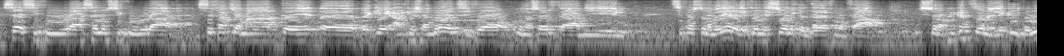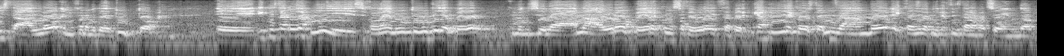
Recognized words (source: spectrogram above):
se è sicura, se non sicura, se fa chiamate, eh, perché anche su Android si può una sorta di si possono vedere le connessioni che il telefono fa, ci sono applicazioni, le clicco, mi installo e mi fanno vedere tutto. E, e, questa cosa qui secondo me è molto utile per, come diceva Mauro, per consapevolezza, per capire cosa stiamo usando e cosa le applicazioni stanno facendo.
